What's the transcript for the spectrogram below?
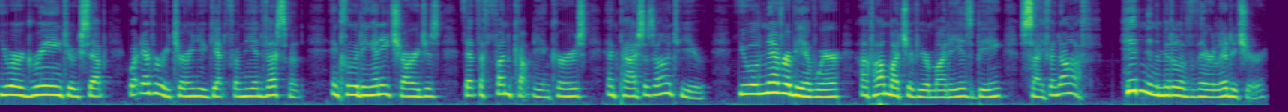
you are agreeing to accept whatever return you get from the investment, including any charges that the fund company incurs and passes on to you. You will never be aware of how much of your money is being siphoned off. Hidden in the middle of their literature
